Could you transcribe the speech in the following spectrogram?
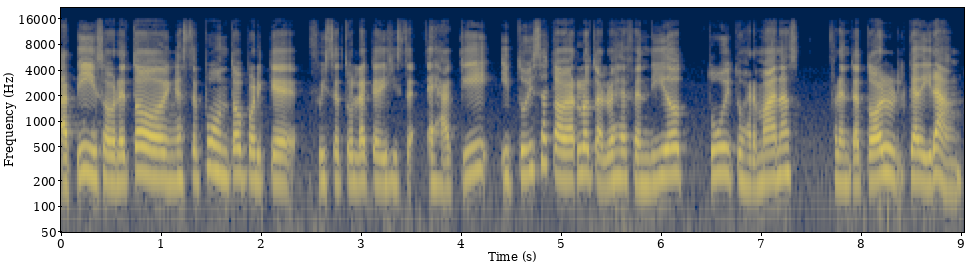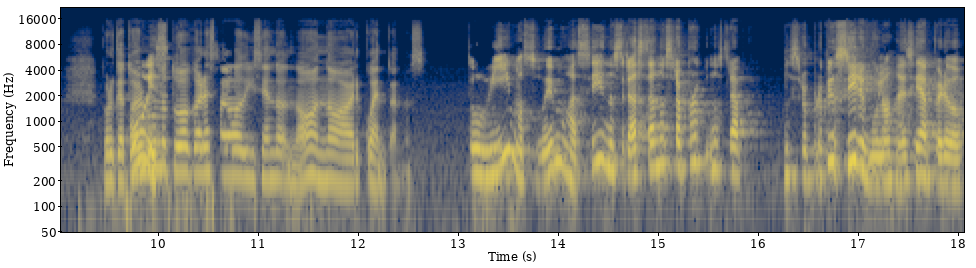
a ti, sobre todo en este punto, porque fuiste tú la que dijiste, es aquí, y tuviste que haberlo tal vez defendido tú y tus hermanas frente a todo el que dirán, porque todo el mundo tuvo que haber estado diciendo, no, no, a ver, cuéntanos. Tuvimos, tuvimos así, nuestra, hasta nuestra, nuestra, nuestro propio círculo, nos decía, pero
